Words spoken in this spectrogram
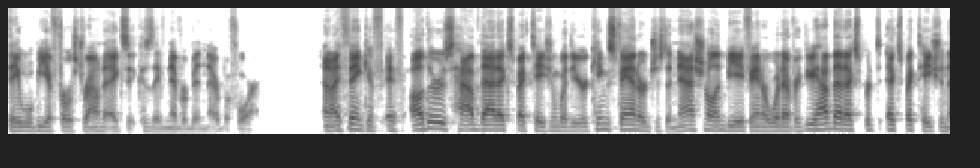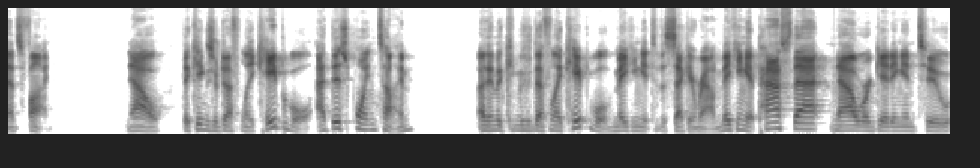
they will be a first round exit because they've never been there before. And I think if if others have that expectation, whether you're a Kings fan or just a national NBA fan or whatever, if you have that expert expectation, that's fine. Now, the Kings are definitely capable at this point in time I think the Kings are definitely capable of making it to the second round. Making it past that, now we're getting into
